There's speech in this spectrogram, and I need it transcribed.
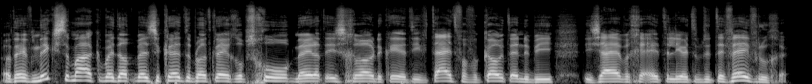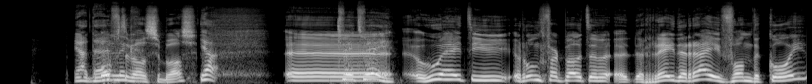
Dat heeft niks te maken met dat mensen krentenbrood kregen op school. Nee, dat is gewoon de creativiteit van Van Cote en de Bie. Die zij hebben geëtaleerd op de tv vroeger. Ja, duidelijk. Oftewel, Sebas. Ja. Eh, 2-2. Hoe heet die rondvaartboten? eh, De Rederij van de Kooi.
